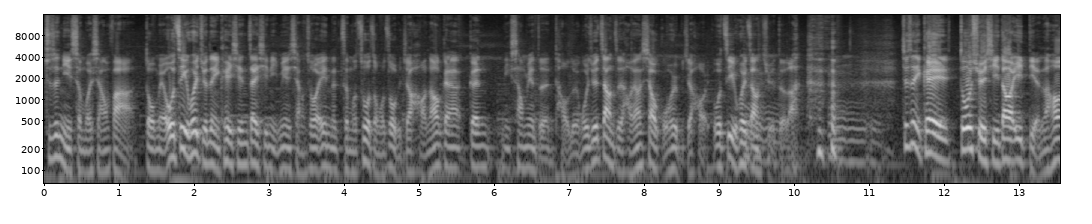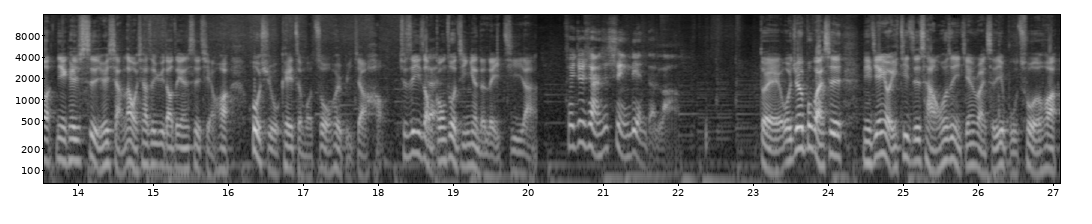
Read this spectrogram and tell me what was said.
就是你什么想法都没有。我自己会觉得，你可以先在心里面想说，哎，那怎么做怎么做比较好，然后跟他跟你上面的人讨论。我觉得这样子好像效果会比较好，我自己会这样觉得啦。就是你可以多学习到一点，然后你也可以试着去想，那我下次遇到这件事情的话，或许我可以怎么做会比较好，就是一种工作经验的累积啦。所以就想是训练的啦。对，我觉得不管是你今天有一技之长，或是你今天软实力不错的话，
